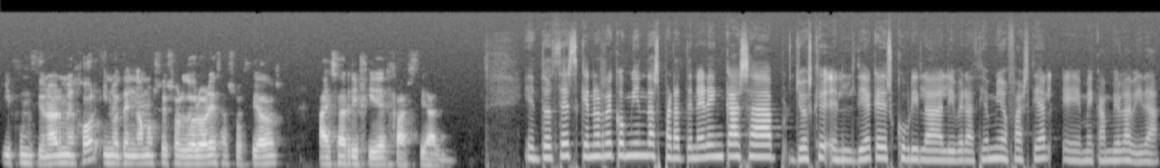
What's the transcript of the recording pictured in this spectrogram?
y funcionar mejor y no tengamos esos dolores asociados a esa rigidez facial. Y entonces, ¿qué nos recomiendas para tener en casa? Yo es que el día que descubrí la liberación miofascial eh, me cambió la vida.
